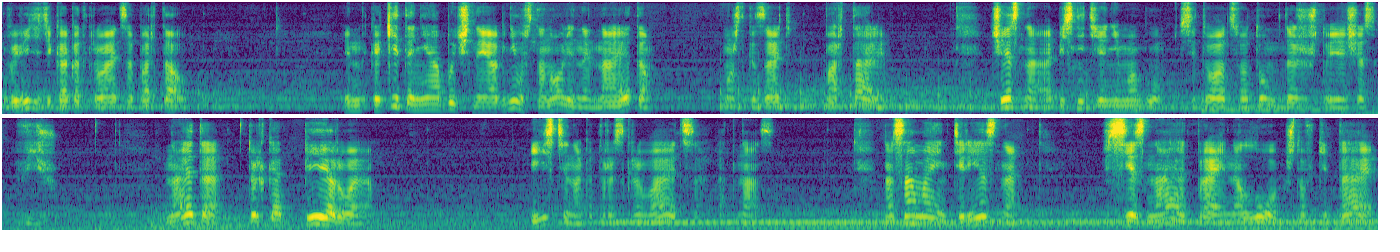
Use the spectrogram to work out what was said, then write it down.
Вы видите, как открывается портал. Какие-то необычные огни установлены на этом, можно сказать, портале. Честно, объяснить я не могу ситуацию о том, даже что я сейчас вижу. Но это только первая истина, которая скрывается от нас. Но самое интересное, все знают про НЛО, что в Китае,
